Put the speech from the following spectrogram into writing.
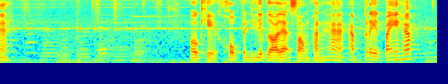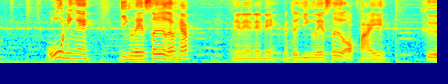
นะโอเค ครบเป็นที่เรียบร้อยแล้ว 2,500 อัปเกรดไปครับ โอ้ นี่ไง ยิงเลเซอร์แล้วครับ นี่นี่นี่มันจะยิงเลเซอร์ออกไป คือ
